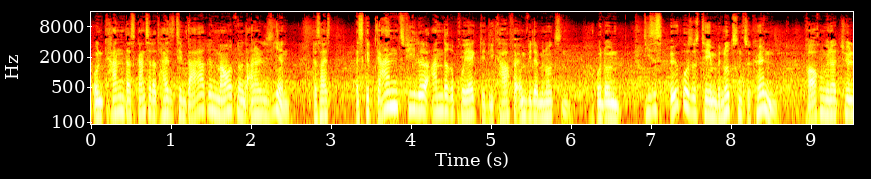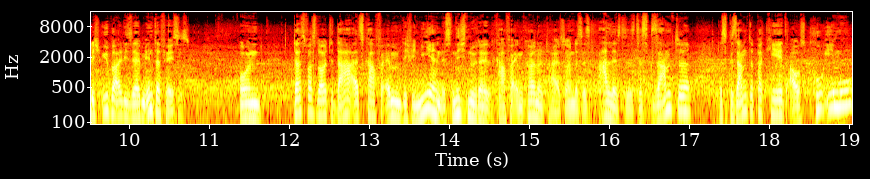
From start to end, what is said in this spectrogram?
und kann das ganze Dateisystem darin mounten und analysieren. Das heißt, es gibt ganz viele andere Projekte, die KVM wieder benutzen. Und um dieses Ökosystem benutzen zu können, brauchen wir natürlich überall dieselben Interfaces. Und das, was Leute da als KVM definieren, ist nicht nur der KVM-Kernel-Teil, sondern das ist alles. Das ist das gesamte, das gesamte Paket aus QEMU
